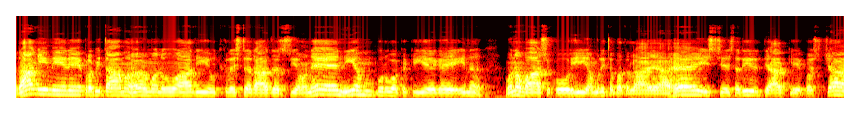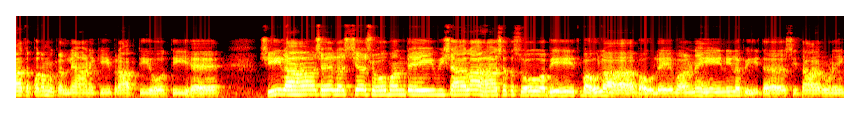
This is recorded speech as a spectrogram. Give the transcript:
रानी मेरे प्रपितामह, मनु आदि उत्कृष्ट राजर्षियों ने नियम पूर्वक किए गए इन वनवास को ही अमृत बतलाया है। इससे शरीर त्याग के पश्चात परम कल्याण की प्राप्ति होती है। शीला शैलस्य शोभन्ते विशाला शतशोभित बहुला बहुले वर्णे नीलपीत सितारुणे।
